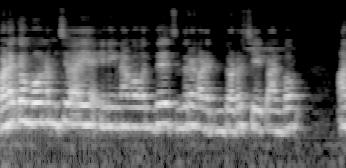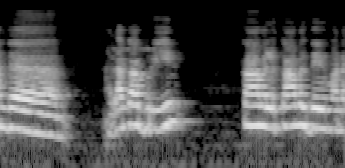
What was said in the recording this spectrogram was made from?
வணக்கம் போ நமச்சிவாய இன்றைக்கி நம்ம வந்து சுந்தரகாண்டத்தின் தொடர்ச்சியை காண்போம். அந்த லங்காபுரியின் காவல் காவல் தெய்வமான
